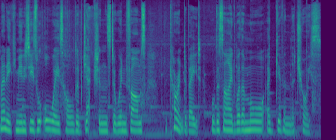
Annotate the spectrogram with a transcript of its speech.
Many communities will always hold objections to wind farms. The current debate will decide whether more are given the choice.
